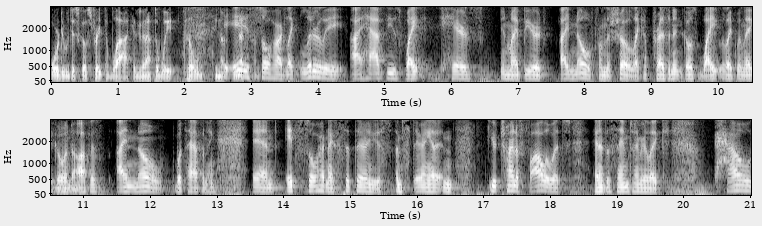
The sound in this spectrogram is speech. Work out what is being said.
Or do we just go straight to black, and you're gonna have to wait till you know? It is time? so hard. Like literally, I have these white hairs in my beard. I know from the show, like a president goes white, like when they go into mm-hmm. office. I know what's happening, and it's so hard. And I sit there and you just, I'm staring at it, and you're trying to follow it, and at the same time, you're like. How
